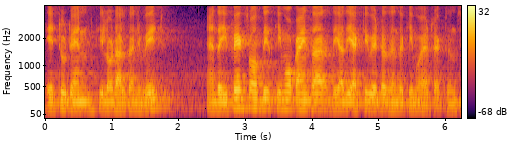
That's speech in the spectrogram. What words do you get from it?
8 to 10 kilodalton in weight and the effects of these chemokines are they are the activators and the chemoattractants.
